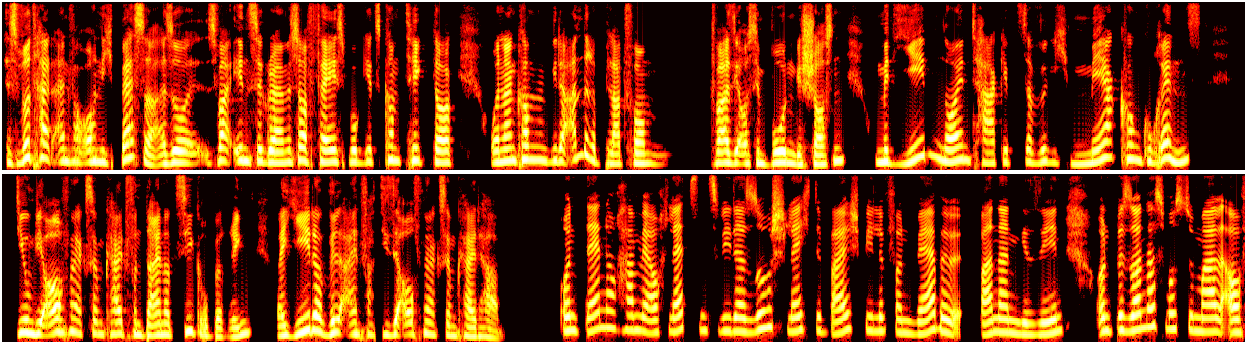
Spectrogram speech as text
es wird halt einfach auch nicht besser. Also es war Instagram, es war Facebook, jetzt kommt TikTok und dann kommen wieder andere Plattformen quasi aus dem Boden geschossen. Und mit jedem neuen Tag gibt es da wirklich mehr Konkurrenz, die um die Aufmerksamkeit von deiner Zielgruppe ringt, weil jeder will einfach diese Aufmerksamkeit haben. Und dennoch haben wir auch letztens wieder so schlechte Beispiele von Werbebannern gesehen. Und besonders musst du mal auf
